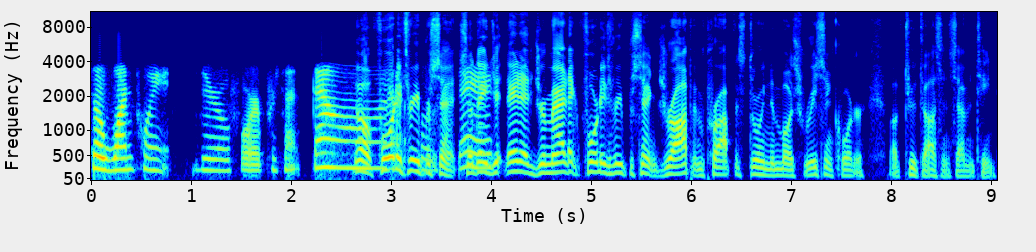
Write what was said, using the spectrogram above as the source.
so 1.04 percent down. No, forty three percent. So they they had a dramatic forty-three percent drop in profits during the most recent quarter of 2017.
